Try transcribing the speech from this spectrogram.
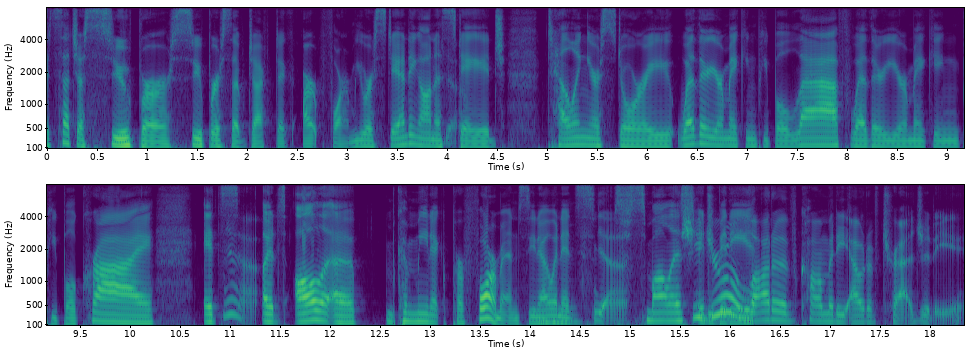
it's such a super super subjective art form. You are standing on a stage, telling your story, whether you're making people laugh, whether you're making people cry. It's Yeah. it's all a comedic performance, you know, and it's Yeah. smallest She drew a lot of comedy out of tragedy,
